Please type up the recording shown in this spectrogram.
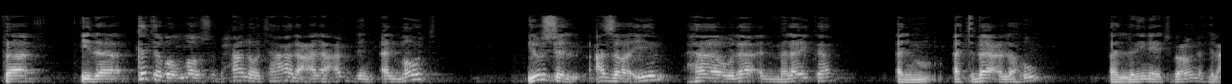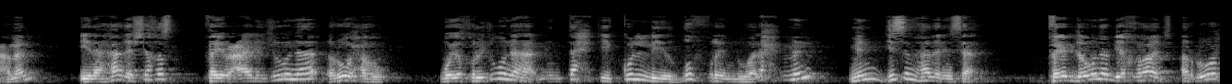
فإذا كتب الله سبحانه وتعالى على عبد الموت يرسل عزرائيل هؤلاء الملائكة الأتباع له الذين يتبعون في العمل إلى هذا الشخص فيعالجون روحه ويخرجونها من تحت كل ظفر ولحم من جسم هذا الإنسان. فيبدأون بإخراج الروح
